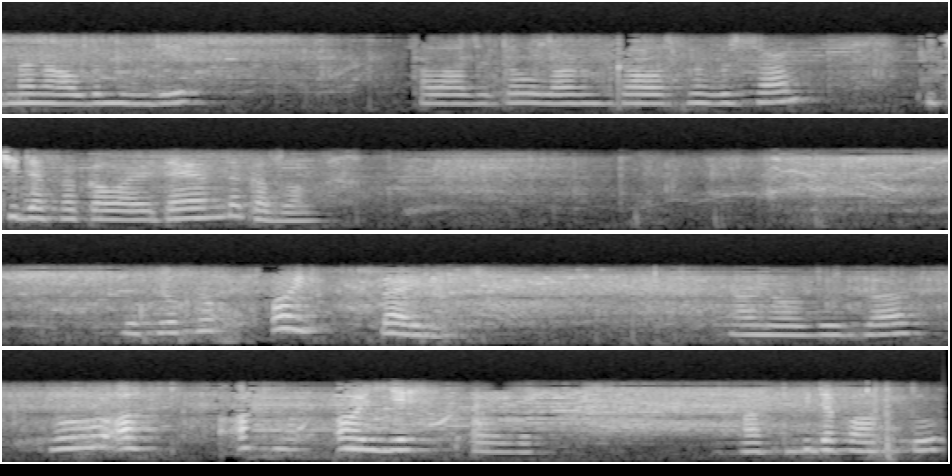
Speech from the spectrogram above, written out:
Ben aldım şimdi. Halihazırda onların galasını vursam iki defa galaya değen de kazanır. Yok yok yok. Ay değil. Yani öldürdüler. Bu at, atma. Ay yes oldu. Attı bir defa attı.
